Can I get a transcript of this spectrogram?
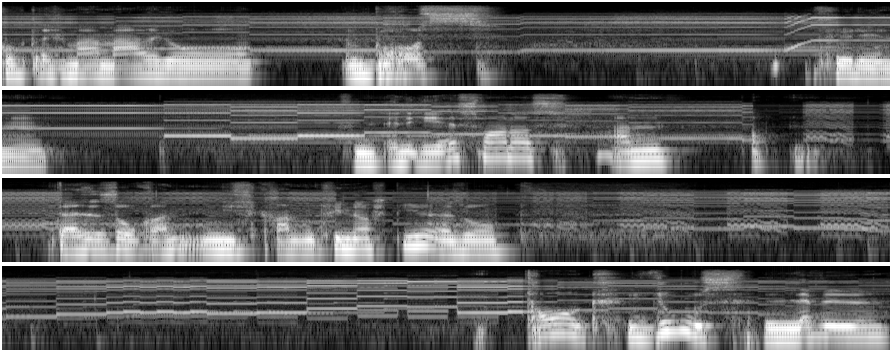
Guckt euch mal Mario Bros. für den, für den NES war das an. Das ist auch nicht gerade ein Kinderspiel, also Talk Use Level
